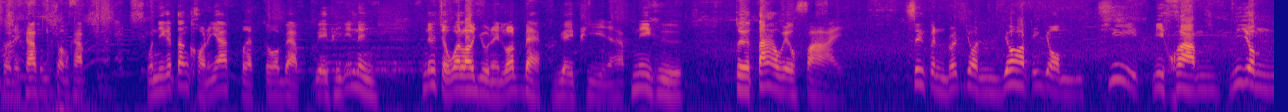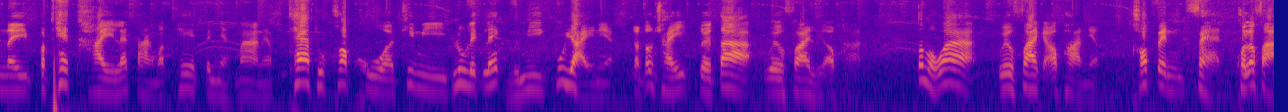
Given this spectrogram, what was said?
สวัสดีครับคุณผู้ชมครับ วันนี้ก็ต้องขออนุญาตเปิดตัวแบบ VIP นิดนึง เนื่องจากว่าเราอยู่ในรถแบบ VIP นะครับ นี่คือ Toyota w e l f i ซึ่งเป็นรถยนต์ยอดนิยมที่มีความนิยมในประเทศไทยและต่างประเทศเป็นอย่างมากนะครับแทบทุกครอบครัวที่มีลูกเล็ก ๆ หรือมีผู้ใหญ่เนี่ยจะต้องใช้ Toyota w e l f i หรือ Alphard ต้องบอกว่า w e l f i กับ Alphard เนี่ย เขาเป็นแฝดคนละฝา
